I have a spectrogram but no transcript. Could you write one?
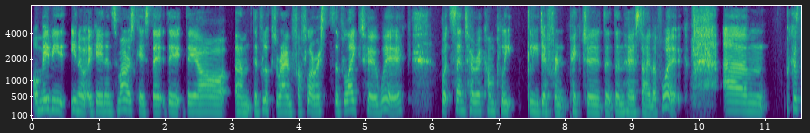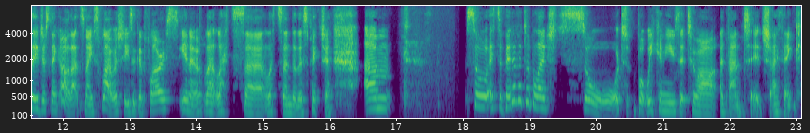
or maybe you know again in Samara's case they they, they are um, they've looked around for florists they've liked her work but sent her a completely different picture th- than her style of work. Um, because they just think, oh, that's nice flower. She's a good florist. You know, let, let's uh, let's send her this picture. Um, so it's a bit of a double-edged sword, but we can use it to our advantage, I think.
